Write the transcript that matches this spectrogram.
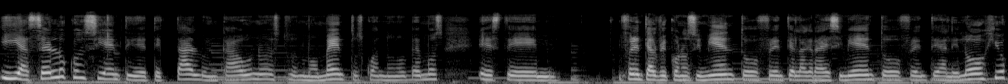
Y hacerlo consciente y detectarlo en cada uno de estos momentos, cuando nos vemos este, frente al reconocimiento, frente al agradecimiento, frente al elogio,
